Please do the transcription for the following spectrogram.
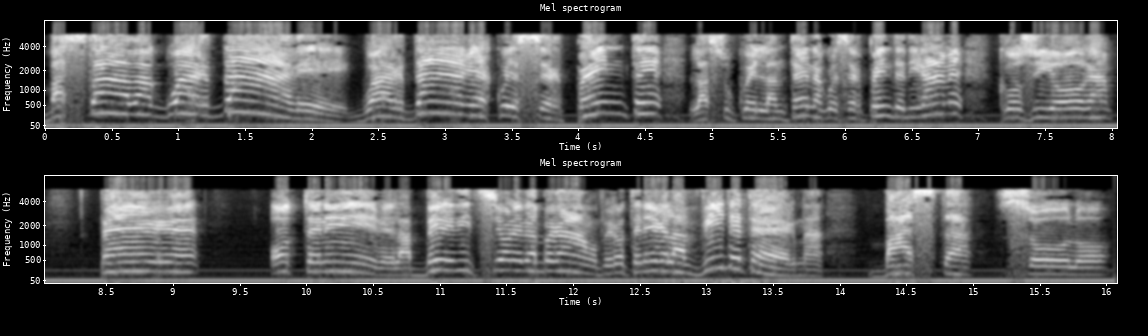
bastava guardare, guardare a quel serpente, su quell'antenna, quel serpente di rame, così ora per ottenere la benedizione d'Abramo, per ottenere la vita eterna, basta solo,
